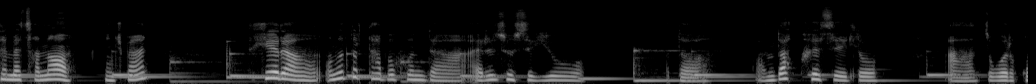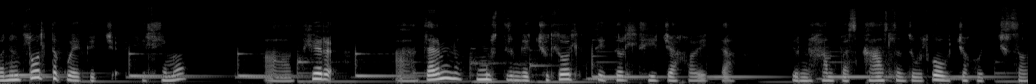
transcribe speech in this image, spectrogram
сайн байцгаана уу? Хинж байна. Тэгэхээр өнөөдөр та бүхэнд ариун сүнсийг юу одоо гомдоох гэхээсээ илүү а зүгээр гонигдлуулдаг вэ гэж хэлэх юм уу? А тэгэхээр зарим хүмүүс тэр ингээд чөлөөлт идэвхтэй хийж явах үед ер нь хамт бас каунслинг зөвлөгөө өгч явах үед ч гэсэн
